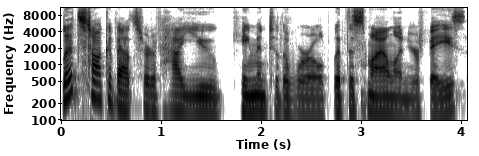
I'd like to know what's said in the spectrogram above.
Let's talk about sort of how you came into the world with a smile on your face.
